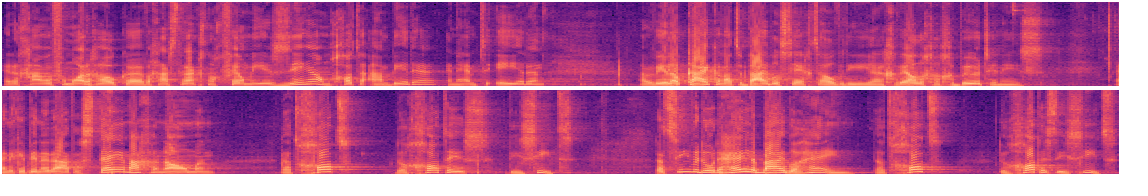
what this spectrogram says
En dat gaan we vanmorgen ook, uh, we gaan straks nog veel meer zingen om God te aanbidden en Hem te eren. Maar we willen ook kijken wat de Bijbel zegt over die uh, geweldige gebeurtenis. En ik heb inderdaad als thema genomen dat God de God is die ziet. Dat zien we door de hele Bijbel heen. Dat God de God is die ziet.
